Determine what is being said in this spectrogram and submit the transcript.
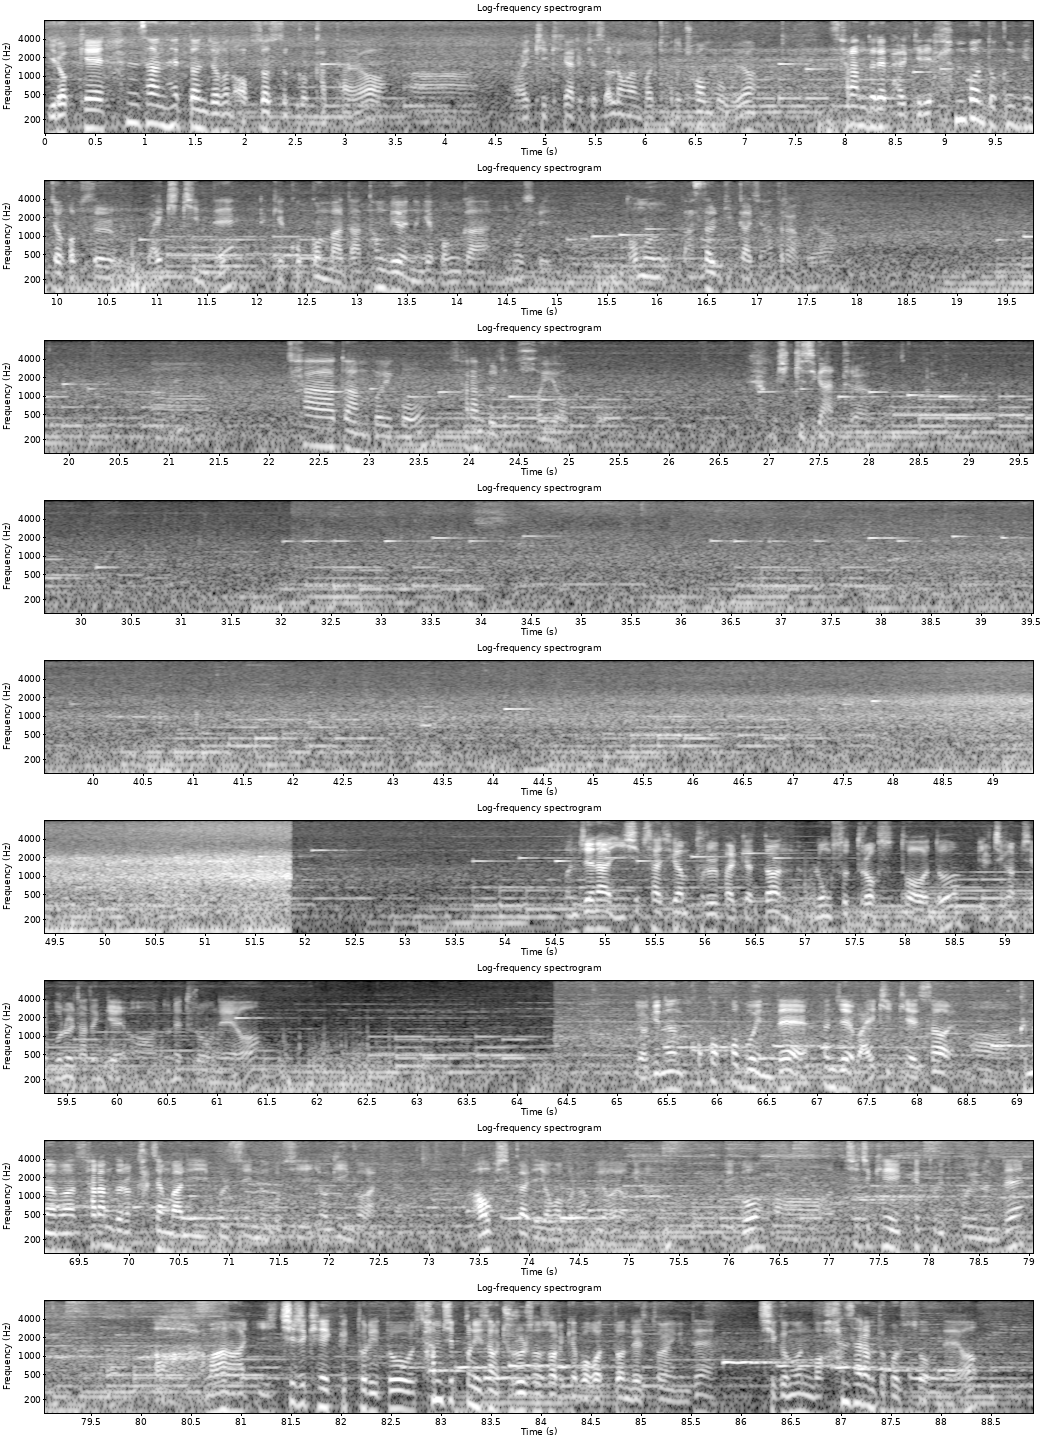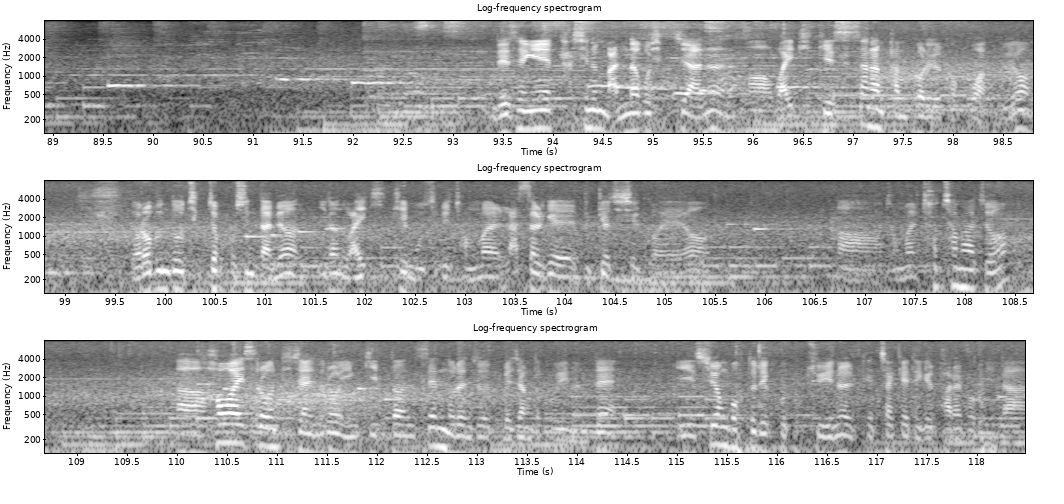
이렇게 한산했던 적은 없었을 것 같아요. 아, 와이키키가 이렇게 썰렁한 건 저도 처음 보고요. 사람들의 발길이 한 번도 끊긴 적 없을 와이키키인데 이렇게 곳곳마다 텅 비어 있는 게 뭔가 이 모습이 너무 낯설기까지 하더라고요. 차도 안 보이고 사람들도 거의 없고 믿기지가 않더라고요. 언제나 24시간 불을 밝혔던 롱스 드럭스토어도 일찌감치 문을 닫은 게 어, 눈에 들어오네요. 여기는 코코 코브인데 현재 와이키키에서 어, 그나마 사람들을 가장 많이 볼 수 있는 곳이 여기인 것 같아요. 9시까지 영업을 하고요, 여기는. 그리고 어, 치즈케이크 팩토리도 보이는데 아, 아마 이 치즈케이크 팩토리도 30분 이상 줄을 서서 이렇게 먹었던 레스토랑인데 지금은 뭐 한 사람도 볼 수 없네요. 내 생에 다시는 만나고 싶지 않은 어, 와이키키의 스산한 밤거리를 걷고 왔고요. 여러분도 직접 보신다면 이런 와이키키의 모습이 정말 낯설게 느껴지실 거예요. 아, 정말 처참하죠? 아, 하와이스러운 디자인으로 인기 있던 샌 로렌조 매장도 보이는데 이 수영복들이 곧 주인을 되찾게 되길 바라봅니다.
